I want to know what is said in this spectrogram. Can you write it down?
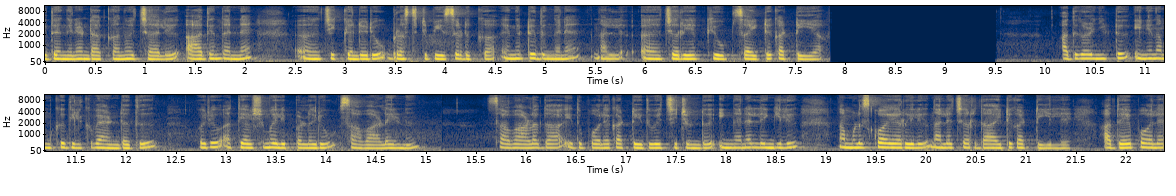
ഇതെങ്ങനെ ഉണ്ടാക്കുകയെന്ന് വെച്ചാൽ ആദ്യം തന്നെ ചിക്കന്റെ ഒരു ബ്രസ്റ്റ് പീസ് എടുക്കുക. എന്നിട്ട് ഇതിങ്ങനെ നല്ല ചെറിയ ക്യൂബ്സായിട്ട് കട്ട് ചെയ്യുക. അത് കഴിഞ്ഞിട്ട് ഇനി നമുക്ക് ഇതിലേക്ക് വേണ്ടത് ഒരു അത്യാവശ്യം വലിപ്പമുള്ളൊരു സവാളയാണ്. സവാള ദാ ഇതുപോലെ കട്ട് ചെയ്ത് വെച്ചിട്ടുണ്ട്. ഇങ്ങനെ അല്ലെങ്കിൽ നമ്മൾ സ്ക്വയറിൽ നല്ല ചെറുതായിട്ട് കട്ട് ചെയ്യില്ലേ? അതേപോലെ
